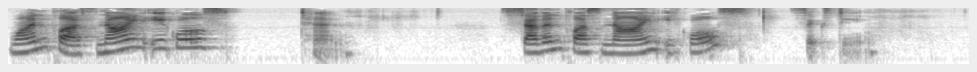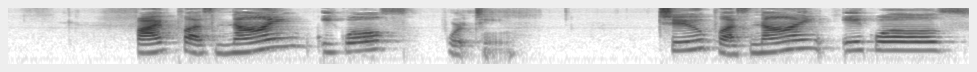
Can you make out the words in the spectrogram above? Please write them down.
1 plus 9 equals 10. 7 plus 9 equals 16. 5 plus 9 equals 14. 2 plus 9 equals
